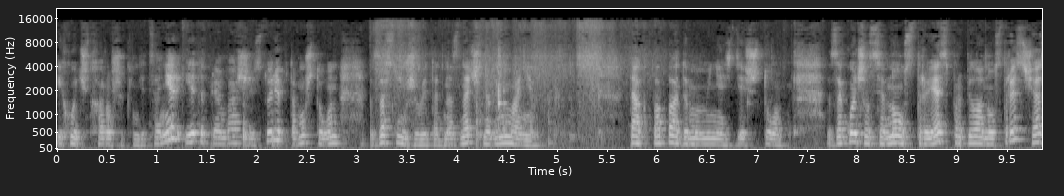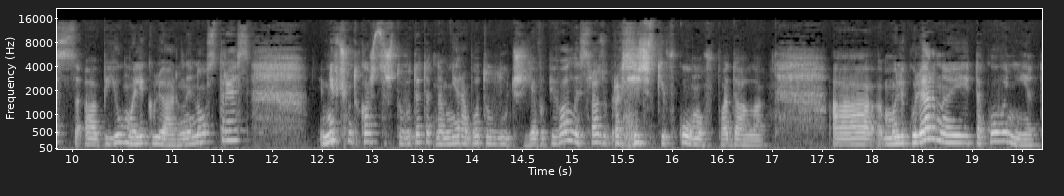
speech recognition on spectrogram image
и хочет хороший кондиционер, и это прям ваша история, потому что он заслуживает однозначно внимания. Так, по падам у меня здесь что? Закончился No Stress, пропила No Stress, сейчас а, пью молекулярный No Stress. И мне почему-то кажется, что вот этот на мне работал лучше. Я выпивала и сразу практически в кому впадала. А молекулярной такого нет.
